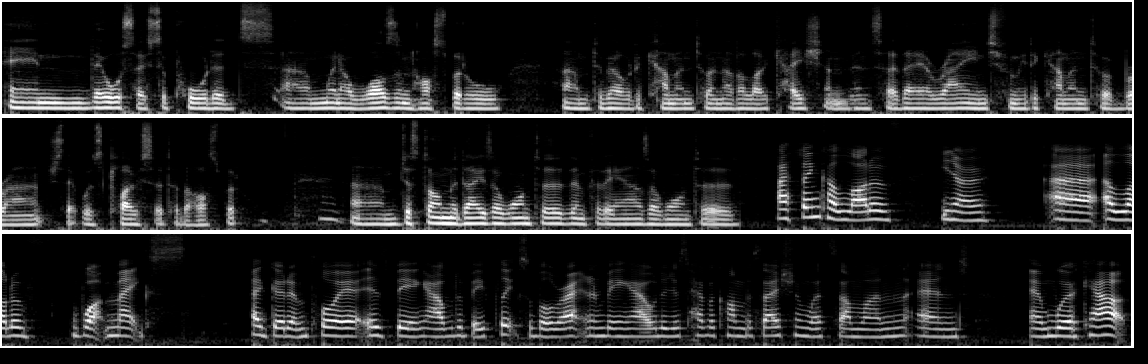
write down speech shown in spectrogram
and they also supported um, when I was in hospital um, to be able to come into another location, and so they arranged for me to come into a branch that was closer to the hospital, um, just on the days I wanted and for the hours I wanted. I think a lot of, you know, uh, a lot of what makes a good employer is being able to be flexible, right? And being able to just have a conversation with someone and and work out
